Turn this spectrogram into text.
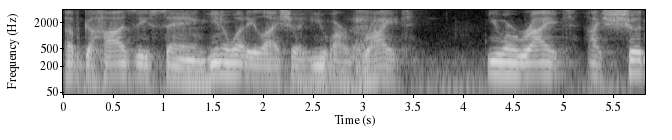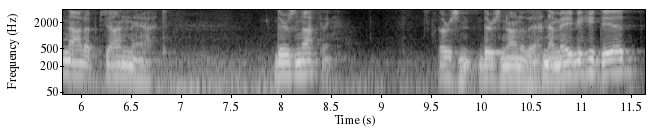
of Gehazi saying, You know what, Elisha, you are right. You are right. I should not have done that. There's nothing. There's, there's none of that. Now, maybe he did,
